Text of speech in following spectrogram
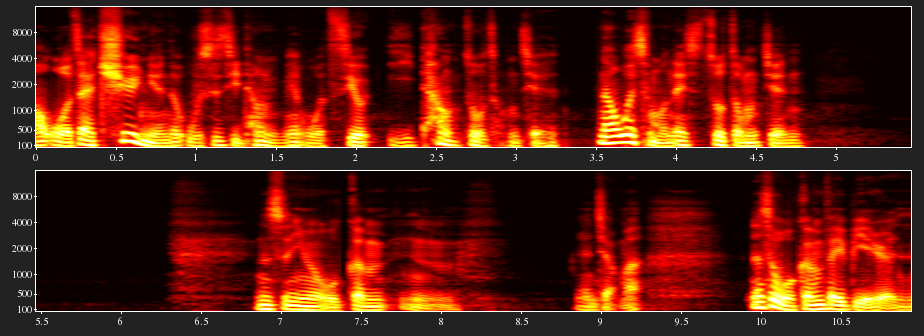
然后我在去年的五十几趟里面，我只有一趟坐中间。那为什么那次坐中间？那是因为我跟嗯，人讲嘛。那是我跟飞别人，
